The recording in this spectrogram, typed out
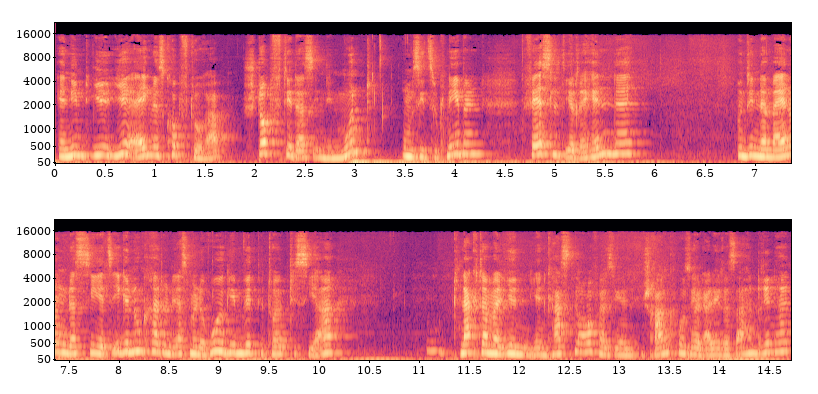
Er nimmt ihr ihr eigenes Kopftuch ab, stopft ihr das in den Mund, um sie zu knebeln, fesselt ihre Hände und in der Meinung, dass sie jetzt eh genug hat und erstmal eine Ruhe geben wird, betäubt es sie ja, knackt er mal ihren, ihren Kasten auf, also ihren Schrank, wo sie halt alle ihre Sachen drin hat.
